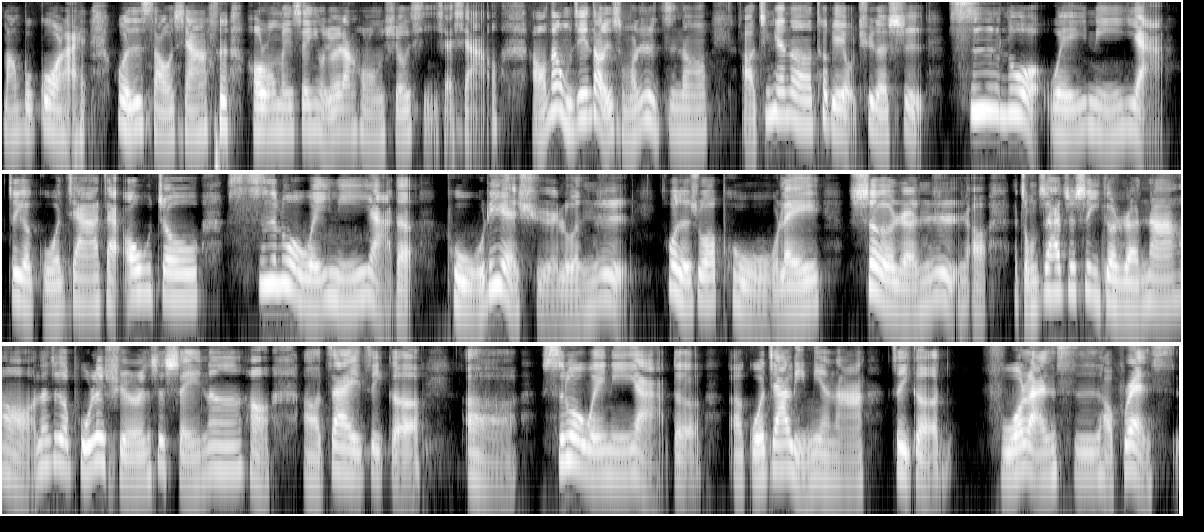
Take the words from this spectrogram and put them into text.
忙不过来，或者是烧香，喉咙没声音，我就让喉咙休息一下下哦。好，那我们今天到底是什么日子呢？啊，今天呢特别有趣的是斯洛维尼亚这个国家在欧洲，斯洛维尼亚的普列雪伦日，或者说普雷舍人日啊。总之，他就是一个人呐，哈。那这个普列雪伦是谁呢？哈啊，在这个呃。斯洛维尼亚的呃国家里面啊，这个佛兰斯和 France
